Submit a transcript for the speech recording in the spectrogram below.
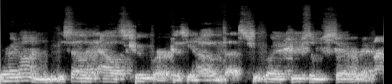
Right on. You sound like Alice Cooper because you know that's what keeps him sober.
